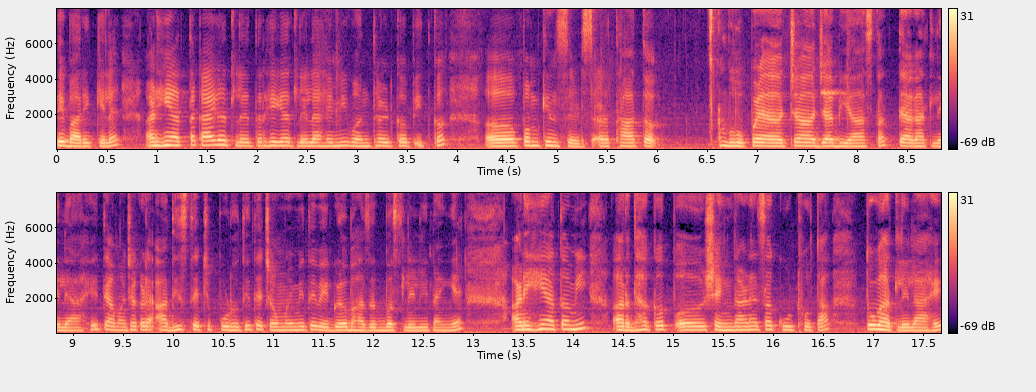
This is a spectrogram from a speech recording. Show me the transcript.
ते बारीक केलं आहे आणि हे आत्ता काय घातलं आहे तर हे घातलेलं आहे मी वन थर्ड कप इतकं पम्पकिन सीड्स अर्थात भोपळ्याच्या ज्या बिया असतात त्या घातलेल्या आहे त्या माझ्याकडे आधीच त्याची पूड होती त्याच्यामुळे मी ते वेगळं भाजत बसलेली नाही आहे आणि हे आता मी अर्धा कप शेंगदाण्याचा कूट होता तो घातलेला आहे.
